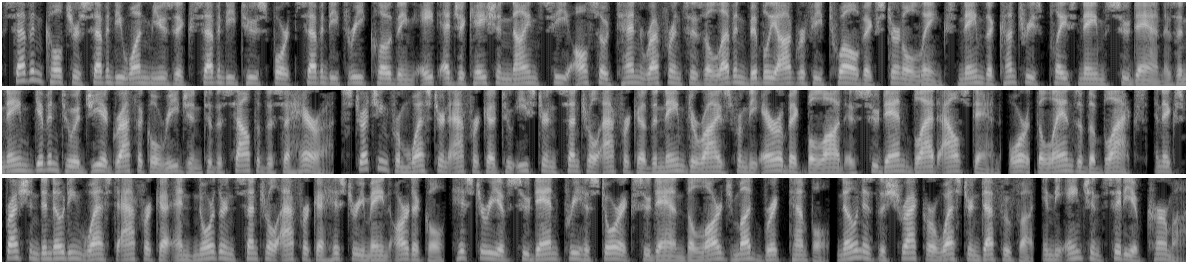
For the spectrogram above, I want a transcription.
7 Culture 71 Music 72 Sport 73 Clothing 8 Education 9 See also 10 References 11 Bibliography 12 External links Name The country's place name Sudan is a name given to a geographical region to the south of the Sahara, stretching from western Africa to eastern Central Africa. The name derives from the Arabic balad as Sudan Blad Alstan, or the lands of the blacks, an expression denoting West Africa and northern Central Africa. History Main article, History of Sudan Prehistoric Sudan The large mud brick temple, known as the Shrek or Western Defufa, in the ancient city of Kerma.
